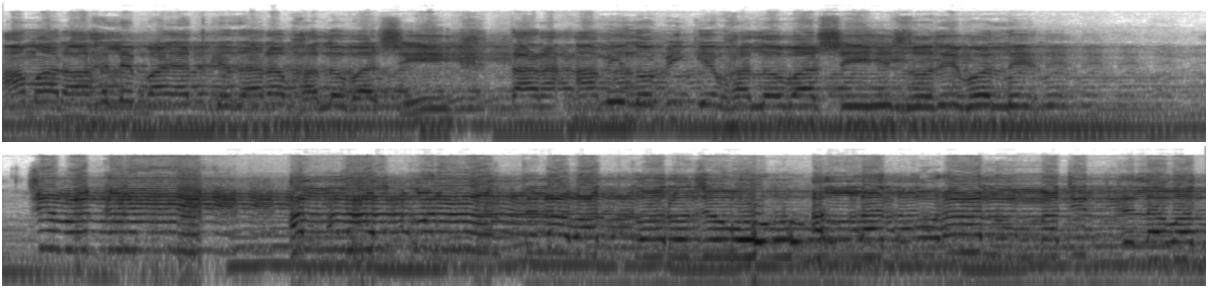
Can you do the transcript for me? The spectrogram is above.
আমার আহলে বায়াতকে যারা ভালোবাসে, তারা আমি নবীকে ভালোবাসে। জোরে বলে। তেলাওয়াত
